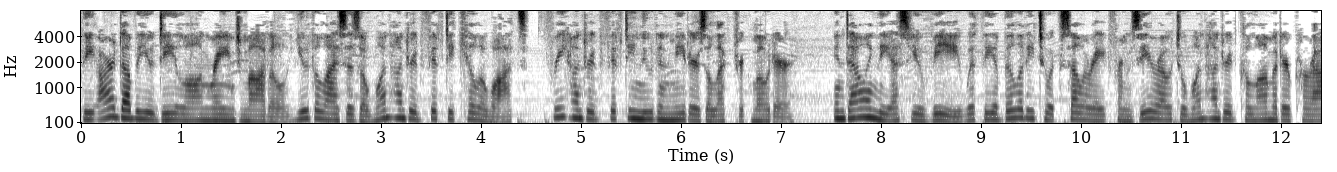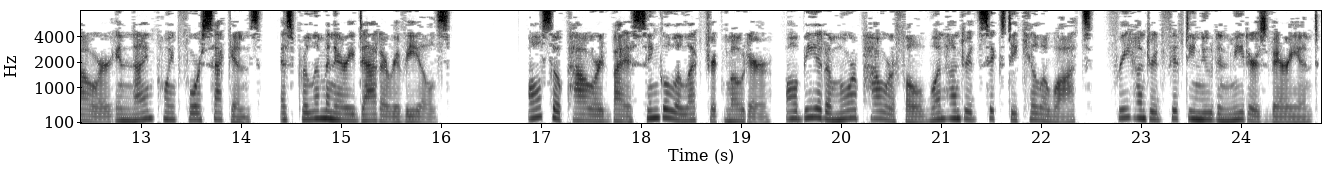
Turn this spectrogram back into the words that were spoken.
The RWD long-range model utilizes a 150 kilowatts, 350 newton meters electric motor, endowing the SUV with the ability to accelerate from 0 to 100 km per hour in 9.4 seconds, as preliminary data reveals. Also powered by a single electric motor, albeit a more powerful 160 kilowatts, 350 newton meters variant,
